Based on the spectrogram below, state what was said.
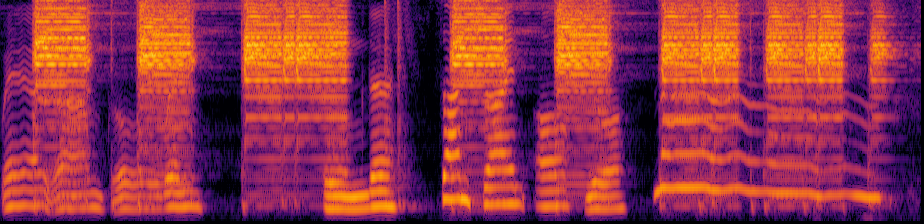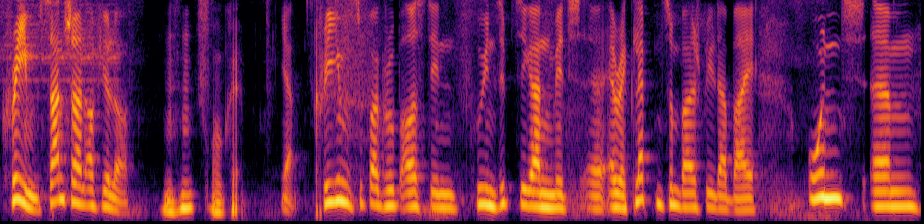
Where I'm going in the sunshine of your love. Cream, Sunshine of Your Love. mhm, okay. Ja, Cream, Supergroup aus den frühen 70ern mit äh, Eric Clapton zum Beispiel dabei. Und, ähm,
